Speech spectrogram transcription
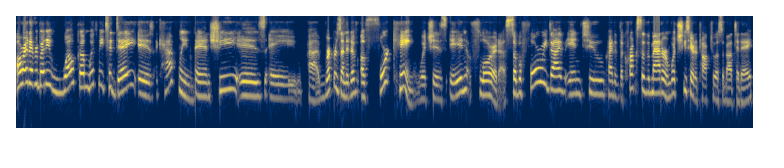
All right, everybody, welcome. With me today is Kathleen, and she is a uh, representative of Fort King, which is in Florida. So, before we dive into kind of the crux of the matter and what she's here to talk to us about today,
